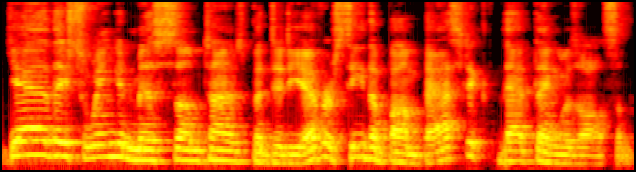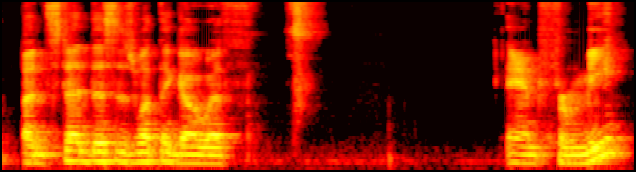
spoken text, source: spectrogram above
Yeah, they swing and miss sometimes, but did you ever see the bombastic? That thing was awesome. But instead, this is what they go with. And for me,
